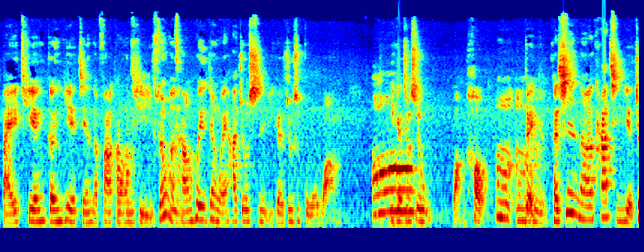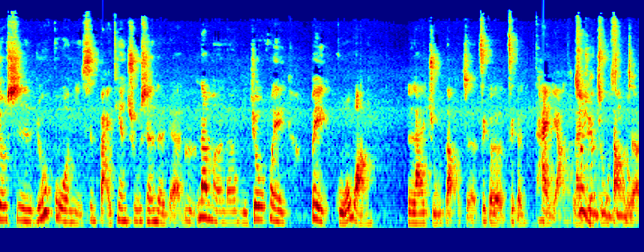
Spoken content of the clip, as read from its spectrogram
白天跟夜间的发光体。所以我们常会认为它就是一个就是国王，哦，一个就是。皇后，嗯嗯，对。可是呢，它其实也就是，如果你是白天出生的人，那么呢，你就会被国王来主导着这个这个太阳来去主导着。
